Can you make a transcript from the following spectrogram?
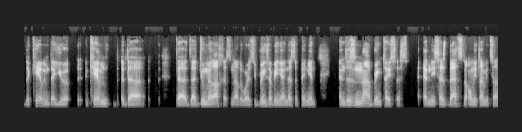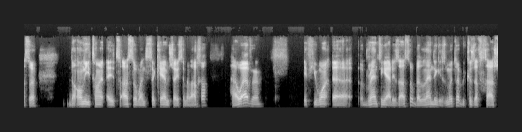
the kalim that you kalim the the the do melachas. In other words, he brings Rabbi Yona's opinion and does not bring Taisus. And he says that's the only time it's asa. The only time it's asa when sekem shaisa melacha. However, if you want uh, renting out is also, but lending is mutar because of chash,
